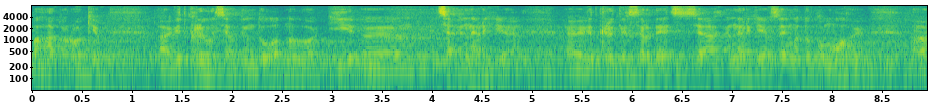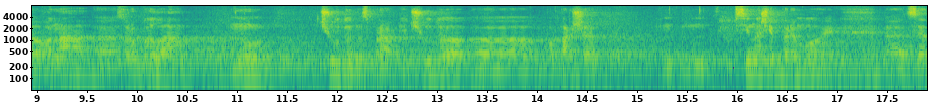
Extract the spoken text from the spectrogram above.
багато років е, відкрилися один до одного, і е, ця енергія е, відкритих сердець, ця енергія взаємодопомоги, е, вона е, зробила ну, чудо насправді. Чудо, е, по-перше, всі наші перемоги е, це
